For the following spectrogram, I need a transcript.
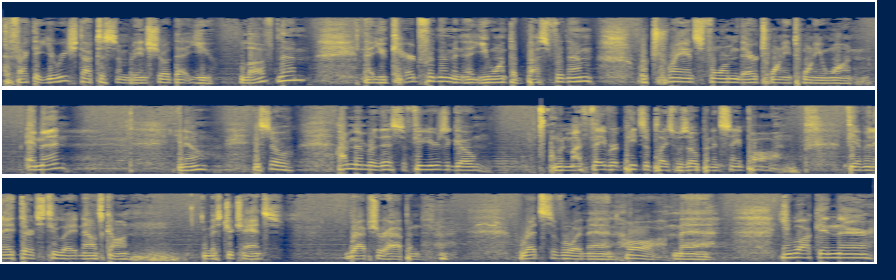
The fact that you reached out to somebody and showed that you loved them, that you cared for them, and that you want the best for them will transform their 2021. Amen? You know? And so I remember this a few years ago when my favorite pizza place was open in St. Paul. If you haven't ate there, it's too late. Now it's gone. You missed your chance. Rapture happened. Red Savoy, man. Oh, man. You walk in there,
